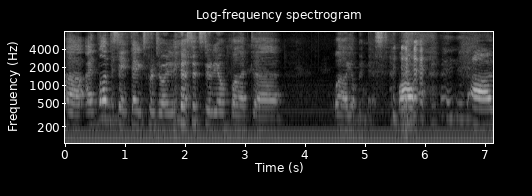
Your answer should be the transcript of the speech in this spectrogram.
Uh, I'd love to say thanks for joining us in studio, but uh, well, you'll be missed. Well, uh,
